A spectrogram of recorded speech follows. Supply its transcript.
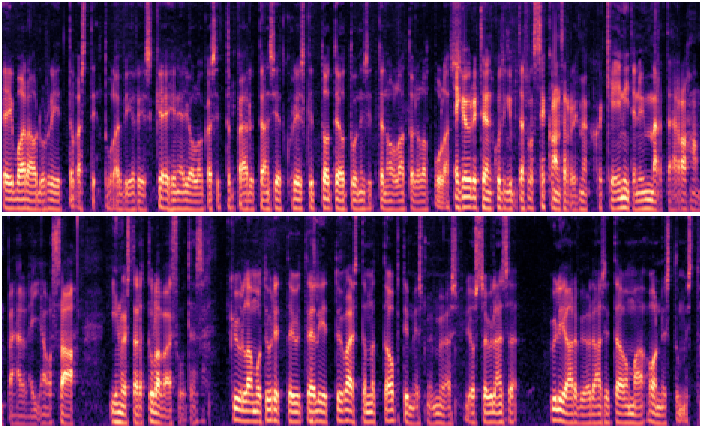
ei varaudu riittävästi tuleviin riskeihin, ja jolloin sitten päädytään siihen, että kun riskit toteutuu, niin sitten ollaan todella pulassa. Eikö yrittäjän kuitenkin pitäisi olla se kansanryhmä, joka kaikkein eniten ymmärtää rahan päälle ja osaa investoida tulevaisuuteensa? Kyllä, mutta yrittäjyyteen liittyy väistämättä optimismi myös, jossa yleensä yliarvioidaan sitä omaa onnistumista.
